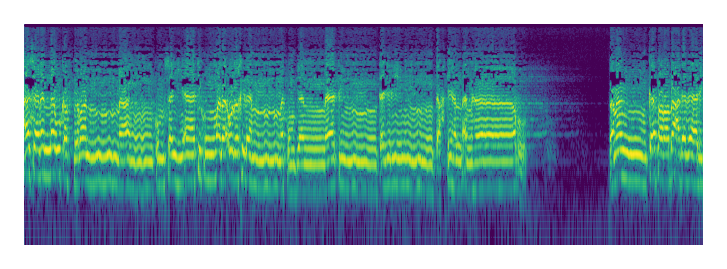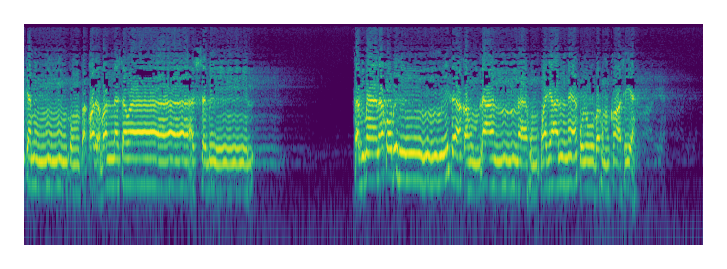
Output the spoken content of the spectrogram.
حسنا لأكفرن عنكم سيئاتكم ولأدخلنكم جنات تجري من تحتها الأنهار. فمن كفر بعد ذلك منكم فقد ضل سواء السبيل. فبما نقضهم ميثاقهم لعناهم وجعلنا قلوبهم قاسية.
